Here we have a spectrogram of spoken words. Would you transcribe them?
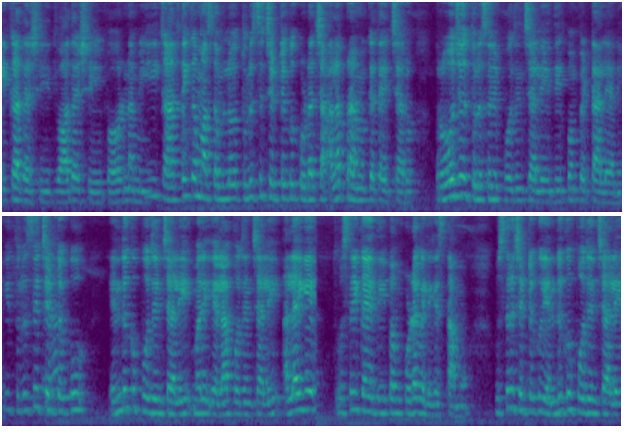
ఏకాదశి ద్వాదశి పౌర్ణమి ఈ కార్తీక మాసంలో తులసి చెట్టుకు కూడా చాలా ప్రాముఖ్యత ఇచ్చారు. రోజు తులసిని పూజించాలి దీపం పెట్టాలి అని. ఈ తులసి చెట్టుకు ఎందుకు పూజించాలి? మరి ఎలా పూజించాలి? అలాగే ఉసిరికాయ దీపం కూడా వెలిగిస్తాము. ఉసిరి చెట్టుకు ఎందుకు పూజించాలి?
